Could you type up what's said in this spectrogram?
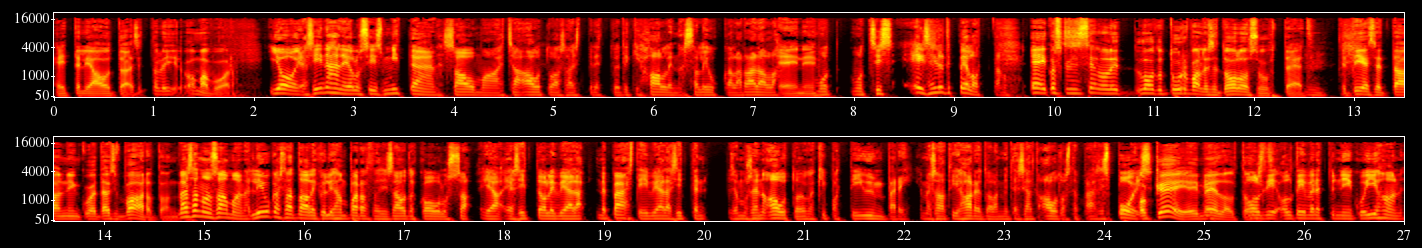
heitteli autoa ja sitten oli oma vuoro. Joo, ja siinähän ei ollut siis mitään saumaa, että sä autoa saisit pidettyä jotenkin hallinnassa liukkaalla radalla. Ei niin. Mutta mut siis ei se silti pelottanut. Ei, koska siis siellä oli luotu turvalliset olosuhteet. Mm. Ja tiesi, että tämä on niin kuin täysin vaaratonta. Mä sanon saman. Liukasrata oli kyllä ihan parasta siis autokoulussa. Ja, ja sitten oli vielä, me päästiin vielä sitten semmoiseen autoon, joka kipattiin ympäri. Ja me saatiin harjoitella, miten sieltä autosta pääsisi pois. Okei, ei meillä ollut oltiin, oltiin vedetty niin kuin ihan,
